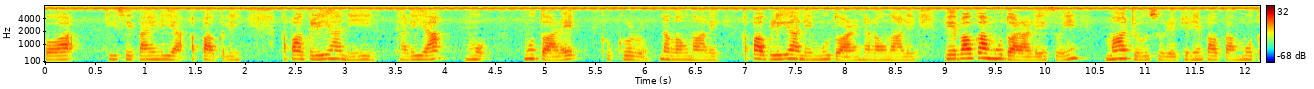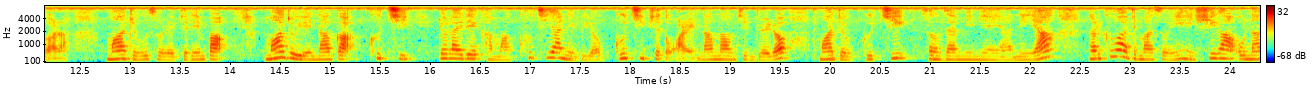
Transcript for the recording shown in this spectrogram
ပေါ်ကဒီစိတ်ပိုင်းလေးကအပေါက်ကလေးအပေါက်ကလေးကနေဒါလေးကမှု မှုသွားတဲ့ခုခုရိုနှလုံးသားလေးအပေါက်ကလေးကနေမှုသွားတဲ့နှလုံးသားလေးဘယ်ပေါက်ကမှုသွားတာလဲဆိုရင်မတိုဆိုတဲ့ပြတင်းပေါက်ကမှုသွားတာမတိုဆိုတဲ့ပြတင်းပေါက်မတိုရဲ့နောက်ကခုချီတွဲလိုက်တဲ့အခါမှာခုချီကနေပြီးတော့ဂူချီဖြစ်သွားတယ်။နောင်နောင်ချင်းတွေတော့မတိုဂူချီစုံစမ်းမြင်မြန်ရနေရနောက်တစ်ခုကဒီမှာဆိုရင်ရှေ့ကအိုနာ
